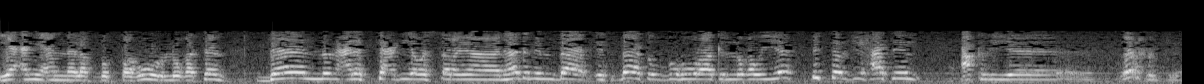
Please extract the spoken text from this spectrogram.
يعني أن لفظ الطهور لغة دال على التعدية والسريان. هذا من باب إثبات الظهورات اللغوية بالترجيحات العقلية غير حجة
